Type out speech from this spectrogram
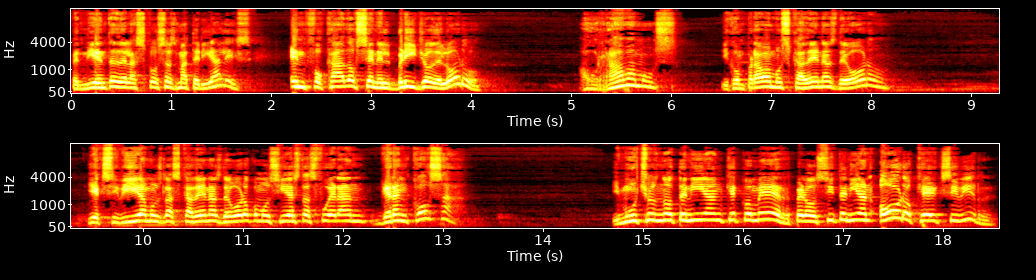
pendientes de las cosas materiales, enfocados en el brillo del oro, ahorrábamos y comprábamos cadenas de oro y exhibíamos las cadenas de oro como si éstas fueran gran cosa. Y muchos no tenían que comer, pero sí tenían oro que exhibir.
